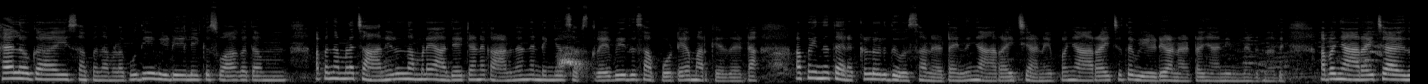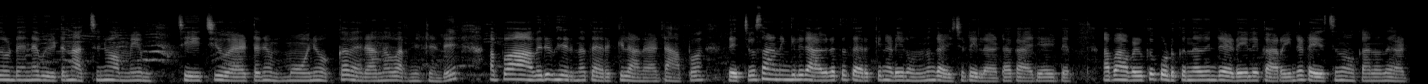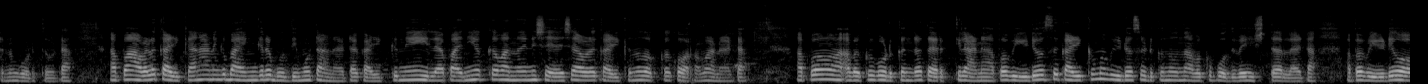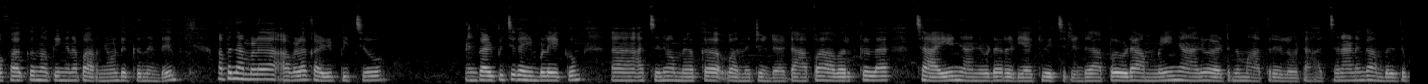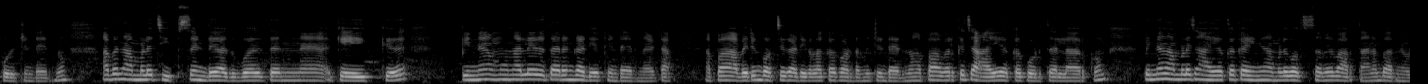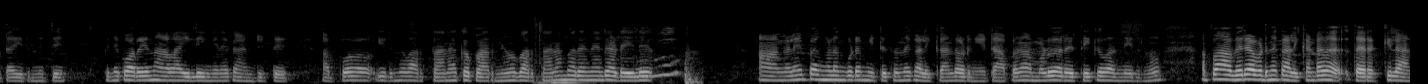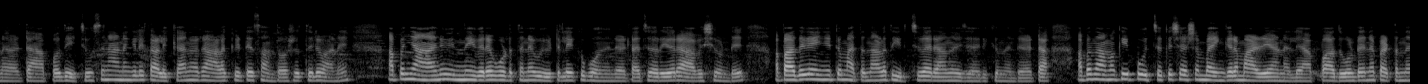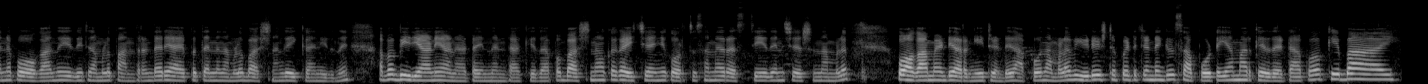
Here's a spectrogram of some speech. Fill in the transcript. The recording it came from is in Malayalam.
ഹലോ ഗായ്സ് അപ്പോൾ നമ്മളെ പുതിയ വീഡിയോയിലേക്ക് സ്വാഗതം. അപ്പോൾ നമ്മളെ ചാനൽ നമ്മളെ ആദ്യമായിട്ടാണ് കാണുന്നതെന്നുണ്ടെങ്കിൽ സബ്സ്ക്രൈബ് ചെയ്ത് സപ്പോർട്ട് ചെയ്യാൻ മറക്കരുത് കേട്ടോ. അപ്പോൾ ഇന്ന് തിരക്കുള്ള ഒരു ദിവസമാണ് കേട്ടോ. ഇന്ന് ഞായറാഴ്ചയാണ്. ഇപ്പോൾ ഞായറാഴ്ചത്തെ വീഡിയോ ആണ് കേട്ടോ ഞാൻ ഇന്ന് ഇടുന്നത് അപ്പോൾ ഞായറാഴ്ച ആയതുകൊണ്ട് തന്നെ വീട്ടിൽ നിന്ന് അച്ഛനും അമ്മയും ചേച്ചിയും ഏട്ടനും മോനും ഒക്കെ വരാമെന്ന് പറഞ്ഞിട്ടുണ്ട്. അപ്പോൾ അവർ വരുന്ന തിരക്കിലാണ് കേട്ടോ. അപ്പോൾ ലച്ചൂസ് ആണെങ്കിൽ രാവിലത്തെ തിരക്കിനിടയിൽ ഒന്നും കഴിച്ചിട്ടില്ല കേട്ടോ കാര്യമായിട്ട്. അപ്പോൾ അവൾക്ക് കൊടുക്കുന്നതിന്റെ ഇടയിൽ കറീന്റെ ടേസ്റ്റ് നോക്കാനൊന്ന് ഏട്ടനും കൊടുത്തു കേട്ടോ. അപ്പോൾ അവൾ കഴിക്കാനാണെങ്കിൽ ഭയങ്കര ബുദ്ധിമുട്ടാണ് കേട്ടോ. കഴിക്കുന്നേ ഇല്ല. പനിയൊക്കെ വന്നതിന് ശേഷം അവൾ കഴിക്കുന്നതൊക്കെ കുറവാണ് കേട്ടോ. അപ്പോൾ അവൾക്ക് കൊടുക്കുന്ന തിരക്കിലാണ്. അപ്പോൾ വീഡിയോസ് കഴിക്കുമ്പോൾ വീഡിയോസ് എടുക്കുന്നതൊന്നും അവൾക്ക് പൊതുവേ ഇഷ്ടമല്ല കേട്ടോ. അപ്പോൾ വീഡിയോ ഓഫാക്കുന്നൊക്കെ ഇങ്ങനെ പറഞ്ഞുകൊണ്ട് നിൽക്കുന്നുണ്ട് അപ്പോൾ നമ്മൾ അവളെ കഴിപ്പിച്ചു. കഴിപ്പിച്ച് കഴിയുമ്പോഴേക്കും അച്ഛനും അമ്മയൊക്കെ വന്നിട്ടുണ്ട് കേട്ടോ. അപ്പോൾ അവർക്കുള്ള ചായയും ഞാനിവിടെ റെഡിയാക്കി വെച്ചിട്ടുണ്ട്. അപ്പോൾ ഇവിടെ അമ്മയും ഞാനും ഏട്ടനും മാത്രമേ ഉള്ളൂ കേട്ടോ. അച്ഛനാണെങ്കിൽ അമ്പലത്തിൽ പോയിട്ടുണ്ടായിരുന്നു. അപ്പോൾ നമ്മൾ ചിപ്സ് ഉണ്ട് അതുപോലെ തന്നെ കേക്ക് പിന്നെ മൂന്നാൽ തരം കടിയൊക്കെ ഉണ്ടായിരുന്നു കേട്ടോ. അപ്പോൾ അവരും കുറച്ച് കടികളൊക്കെ കൊണ്ടുവന്നിട്ടുണ്ടായിരുന്നു. അപ്പോൾ അവർക്ക് ചായയൊക്കെ കൊടുത്തു എല്ലാവർക്കും. പിന്നെ നമ്മൾ ചായയൊക്കെ കഴിഞ്ഞ് നമ്മൾ കുറച്ച് സമയം വർത്തമാനം പറഞ്ഞു കേട്ടോ ഇരുന്നിട്ട്. പിന്നെ കുറേ നാളായില്ലേ ഇങ്ങനെ കണ്ടിട്ട്. അപ്പോൾ ഇരുന്ന് വർത്തമാനമൊക്കെ പറഞ്ഞു. വർത്തമാനം പറയുന്നതിന്റെ ഇടയിൽ ആങ്ങളെയും പെങ്ങളും കൂടെ മുറ്റത്തുനിന്ന് കളിക്കാൻ തുടങ്ങിയിട്ടോ. അപ്പോൾ നമ്മൾ വേറത്തേക്ക് വന്നിരുന്നു. അപ്പോൾ അവരവിടുന്ന് കളിക്കേണ്ട തിരക്കിലാണ് കേട്ടോ. അപ്പോൾ ദച്ചൂസിനാണെങ്കിൽ കളിക്കാൻ ഒരാളെ കിട്ടിയ സന്തോഷത്തിലുമാണ്. അപ്പോൾ ഞാനും ഇന്ന് ഇവരെ കൂടെ തന്നെ വീട്ടിലേക്ക് പോകുന്നുണ്ട് കേട്ടോ. ചെറിയൊരു ആവശ്യമുണ്ട്. അപ്പോൾ അത് കഴിഞ്ഞിട്ട് മറ്റന്നാൾ തിരിച്ചു വരാമെന്ന് വിചാരിക്കുന്നുണ്ട് കേട്ടോ. അപ്പോൾ നമുക്കിപ്പോൾ ഉച്ചയ്ക്ക് ശേഷം ഭയങ്കര മഴയാണല്ലേ? അപ്പോൾ അതുകൊണ്ട് തന്നെ പെട്ടെന്ന് തന്നെ പോകാമെന്ന് ചെയ്തിട്ട് നമ്മൾ പന്ത്രണ്ടര ആയപ്പോൾ തന്നെ നമ്മൾ ഭക്ഷണം കഴിക്കാനിരുന്ന് അപ്പോൾ ബിരിയാണിയാണ് കേട്ടോ ഇന്ന് ഉണ്ടാക്കിയത്. അപ്പോൾ ഭക്ഷണമൊക്കെ കഴിച്ച് കഴിഞ്ഞ് കുറച്ച് സമയം റെസ്റ്റ് ചെയ്തതിന് ശേഷം നമ്മൾ പോകാൻ വേണ്ടി ഇറങ്ങിയിട്ടുണ്ട്. അപ്പോൾ നമ്മളെ വീഡിയോ ഇഷ്ടപ്പെട്ടിട്ടുണ്ടെങ്കിൽ സപ്പോർട്ട് ചെയ്യാൻ മറക്കരുത് കേട്ടോ. അപ്പോൾ ഓക്കെ ബൈ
